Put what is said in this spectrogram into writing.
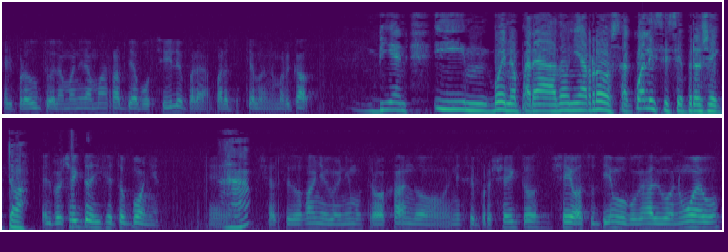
el producto de la manera más rápida posible para, para testearlo en el mercado. Bien, y bueno, para Doña Rosa, ¿cuál es ese proyecto? El proyecto es Digestoponia. Eh, ya hace dos años que venimos trabajando en ese proyecto, lleva su tiempo porque es algo nuevo,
